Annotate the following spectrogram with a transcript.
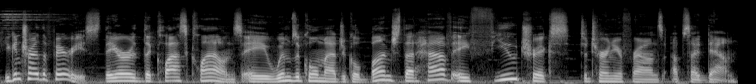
you can try the fairies. They are the class clowns, a whimsical magical bunch that have a few tricks to turn your frowns upside down.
